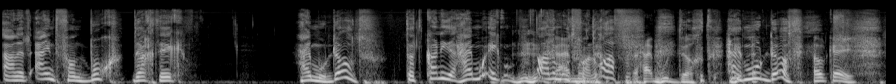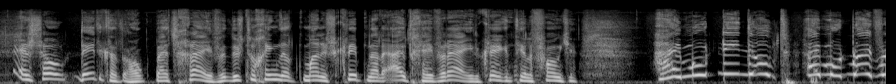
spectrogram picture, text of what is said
aan het eind van het boek dacht ik... hij moet dood. Dat kan niet. Hij, moet- ik, Hij moet van dood. af. Hij moet dood. Hij moet dood. Oké. En zo deed ik dat ook bij het schrijven. Dus toen ging dat manuscript naar de uitgeverij. Toen kreeg ik een telefoontje. Hij moet niet dood. Hij moet blijven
